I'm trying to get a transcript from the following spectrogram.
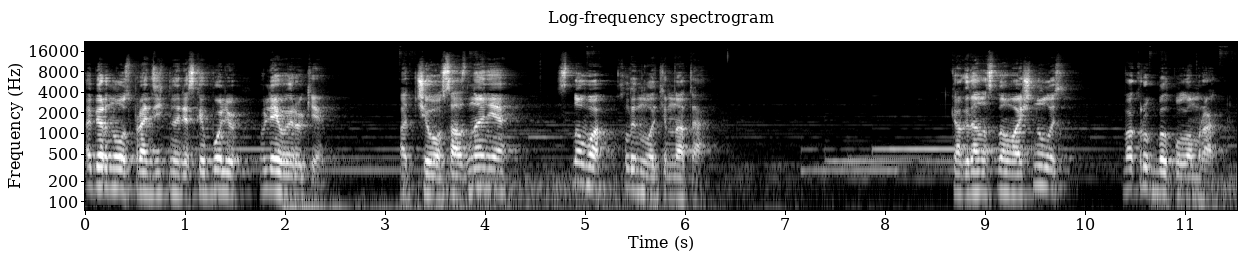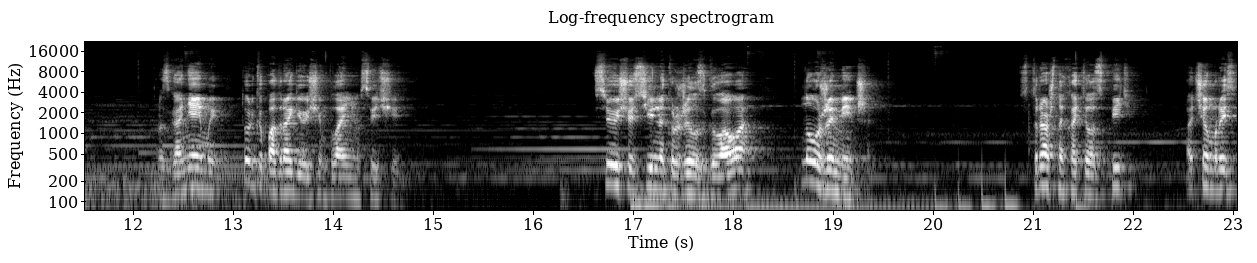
обернулась пронзительно резкой болью в левой руке, отчего в сознание снова хлынула темнота. Когда она снова очнулась, вокруг был полумрак, разгоняемый только подрагивающим пламенем свечи. Все еще сильно кружилась голова, но уже меньше. Страшно хотелось пить, о чем рысь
